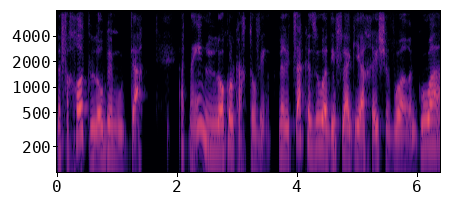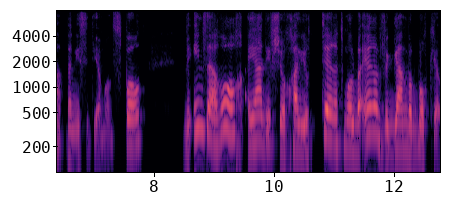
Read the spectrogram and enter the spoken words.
לפחות לא במודע. התנאים לא כל כך טובים. לריצה כזו עדיף להגיע אחרי שבוע רגוע, ואני עשיתי המון ספורט, ואם זה ארוך, היה עדיף שאוכל יותר אתמול בערב וגם בבוקר.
